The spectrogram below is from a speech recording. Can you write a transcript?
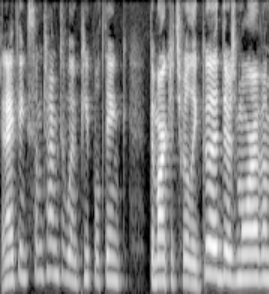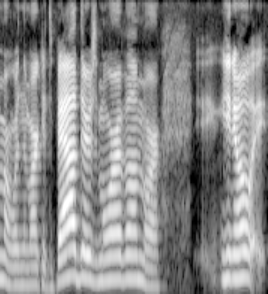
And I think sometimes when people think the market's really good, there's more of them, or when the market's bad, there's more of them, or, you know, it,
